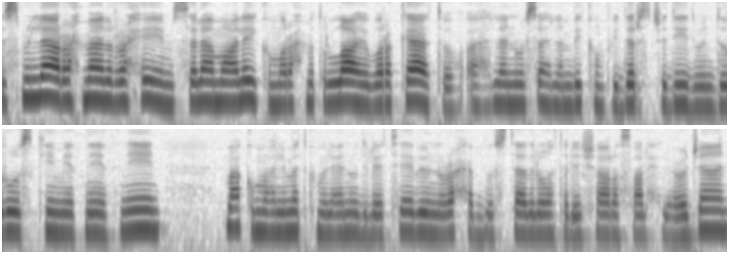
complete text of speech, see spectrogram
بسم الله الرحمن الرحيم السلام عليكم ورحمة الله وبركاته أهلا وسهلا بكم في درس جديد من دروس كيمياء 2 2 معكم معلمتكم العنود العتيبي ونرحب بأستاذ لغة الإشارة صالح العوجان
